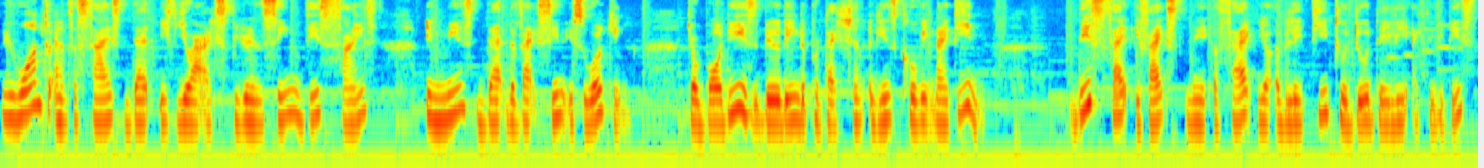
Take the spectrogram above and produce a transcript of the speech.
We want to emphasize that if you are experiencing these signs, it means that the vaccine is working. Your body is building the protection against COVID 19. These side effects may affect your ability to do daily activities,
